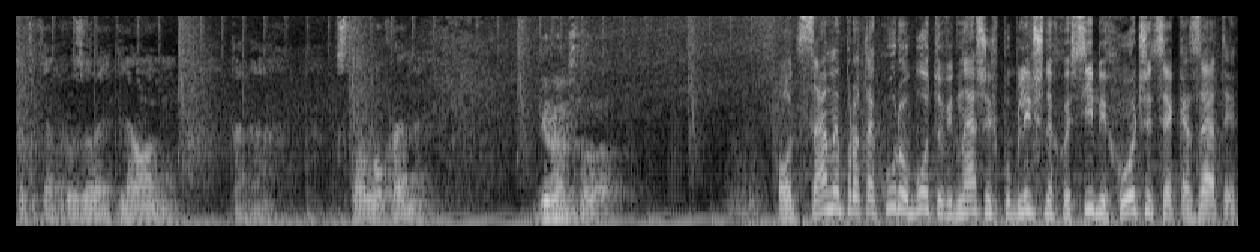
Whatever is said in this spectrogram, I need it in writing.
tad tikai var uzvarēt ļaunumu. Tā kā slavu Ukrainai! Героям слава! От саме про таку роботу від наших публічних осіб і хочеться казати.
